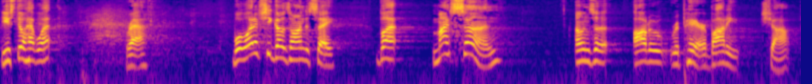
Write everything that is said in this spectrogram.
You still have what? Wrath. Well, what if she goes on to say, but my son owns a auto repair body shop,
